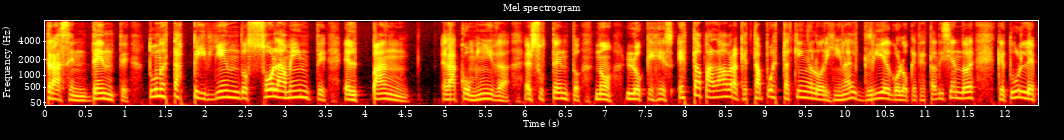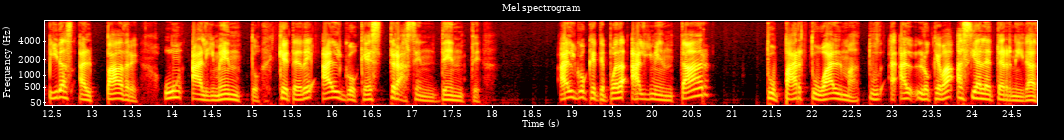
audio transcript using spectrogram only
trascendente. Tú no estás pidiendo solamente el pan, la comida, el sustento. No, lo que es esta palabra que está puesta aquí en el original griego, lo que te está diciendo es que tú le pidas al Padre un alimento que te dé algo que es trascendente, algo que te pueda alimentar tu par, tu alma, tu, lo que va hacia la eternidad.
